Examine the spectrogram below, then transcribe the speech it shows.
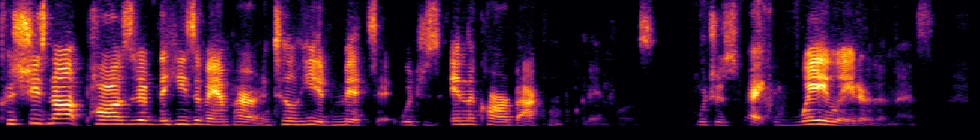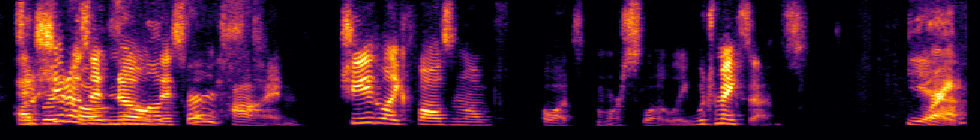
Because she's not positive that he's a vampire until he admits it, which is in the car back from Port Angeles, which is Right. way later than this. So Edward she doesn't know this first. whole time. She like falls in love a lot more slowly, which makes sense. Yeah. Right.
